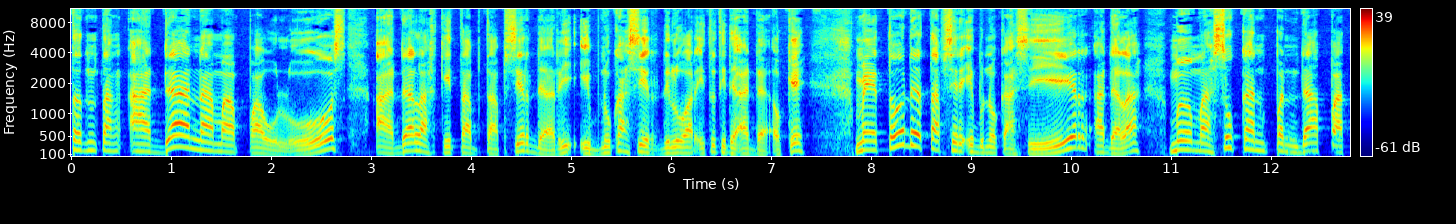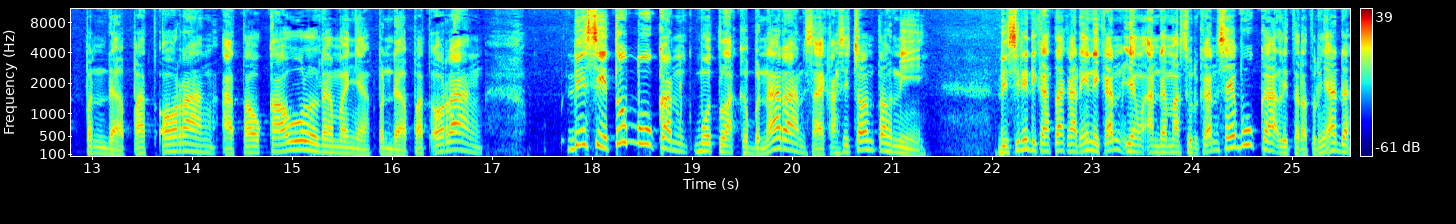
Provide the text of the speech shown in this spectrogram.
tentang ada nama Paulus adalah kitab tafsir dari Ibnu Kasir. Di luar itu tidak ada, oke? Metode tafsir Ibnu Kasir adalah memasukkan pendapat-pendapat orang atau kaul namanya, pendapat orang. Di situ bukan mutlak kebenaran. Saya kasih contoh nih. Di sini dikatakan ini kan yang Anda maksudkan, saya buka literaturnya ada.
